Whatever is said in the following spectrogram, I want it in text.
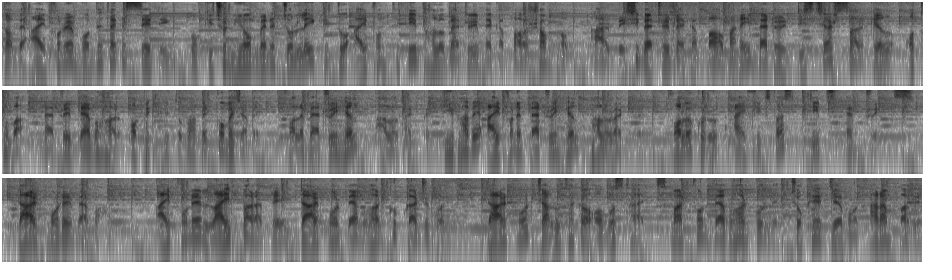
তবে আইফোনের মধ্যে থাকে সেটিং ও কিছু নিয়ম মেনে চললেই কিন্তু আইফোন থেকেই ভালো ব্যাটারি ব্যাকআপ পাওয়া সম্ভব। আর বেশি ব্যাটারি ব্যাকআপ পাওয়া মানেই ব্যাটারি ডিসচার্জ, সার্কেল অথবা ব্যাটারি ব্যবহার অপেক্ষিতভাবে কমে যাবে। ফলে ব্যাটারি হেলথ ভালো থাকবে। কীভাবে আইফোনে ব্যাটারি হেলথ ভালো রাখবে ফলো করুন iFix fast tips and tricks. Dark মোডের ব্যবহার। আইফোনের লাইফ বাড়াতে ডার্ক মোড ব্যবহার খুব কার্যকরী। ডার্ক মোড চালু থাকা অবস্থায় স্মার্টফোন ব্যবহার করলে চোখের যেমন আরাম পাবেন,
